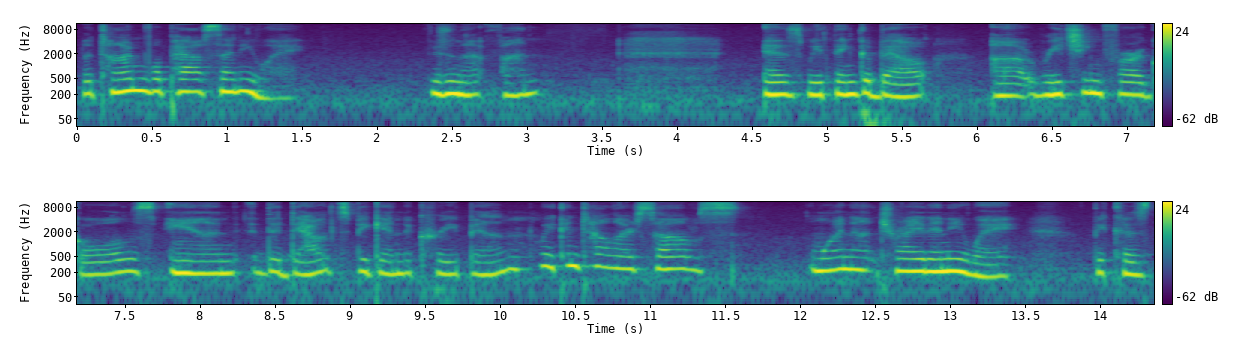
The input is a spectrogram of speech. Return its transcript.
The time will pass anyway. Isn't that fun? As we think about uh, reaching for our goals and the doubts begin to creep in, we can tell ourselves, why not try it anyway? Because,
